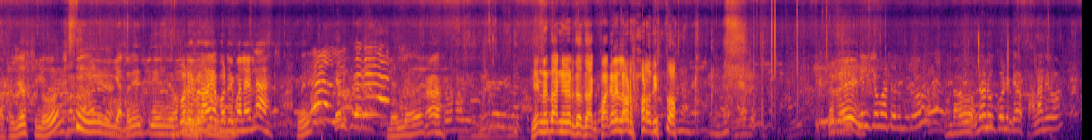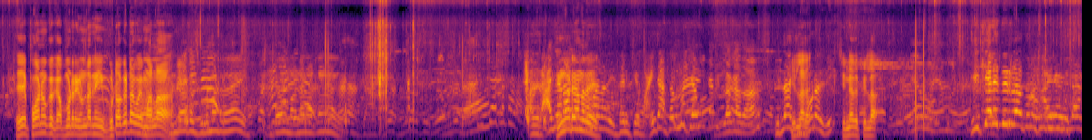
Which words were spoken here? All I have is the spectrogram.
అట్లా చేస్తున్నావు ఎట్లా దాన్ని పెడతా పక్కన ఫోటో తీస్తాం ఏ పోనీ ఒక గమ్ముండ్రి ఉండని గుట్ట ఒకట పోయి మళ్ళా ఇంకోటి ఉన్నది దానికి మైండ్ అసలు ముఖ్యం. పిల్ల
